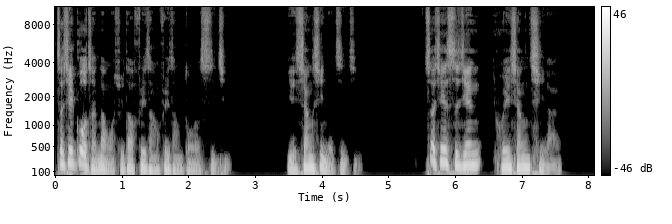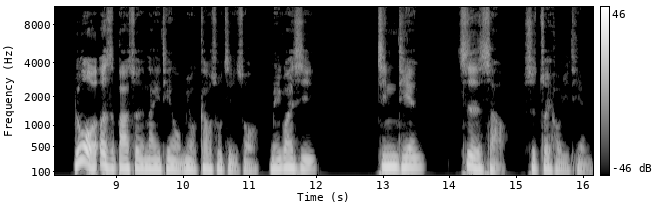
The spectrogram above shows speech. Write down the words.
这些过程让我学到非常非常多的事情，也相信了自己。这些时间回想起来。如果我二十八岁的那一天，我没有告诉自己说没关系，今天至少是最后一天，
